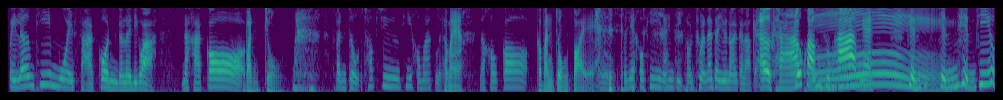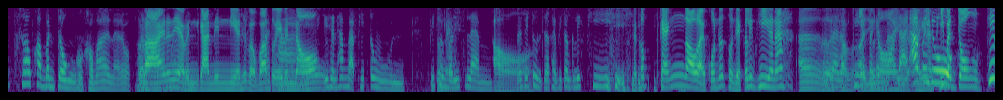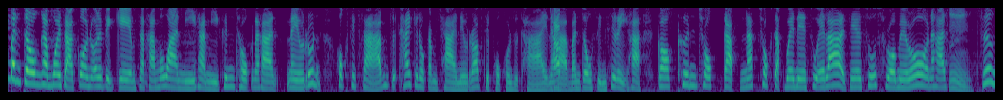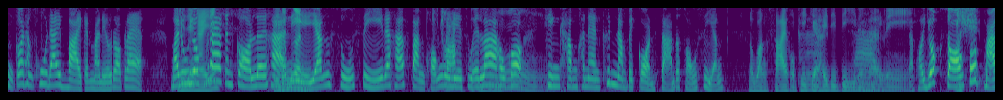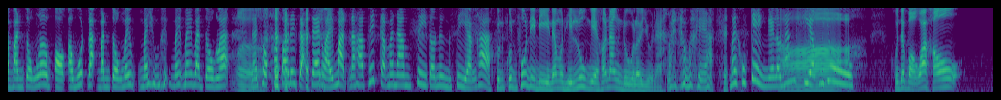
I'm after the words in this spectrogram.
ไปเริ่มที่มวยสากลกันเลยดีกว่านะคะ ก็บรรจงบรรจงชอบชื่อพี่เขามากเลยทำไมอะแล้วเขาก็ก็บรรจงต่อยเออไปเรียกเขาพี่นะจริงๆเขาน่าจะอายุน้อยกว่าเราเออครับเพื่อความสุภาพไงอืมเห็นเห็นเห็นพี่ชอบความบรรจงของเขามากเลยนะแบบวลร้ายออกนะมเนี่ยเป็นการเนียนๆที่แบบว่าตัวเองเป็นน้องใช่ดิฉันทำแบบพี่ตูน พี่พี่ตูตูนนไหนบอดี้สแลมอ๋อ แล้วพี่ตูนเจอใครพี่ตูนก็เรียกพี่แต่ก็แก๊งเราหลายคนก็ส่วนใหญ่ก็เรียกพี่กันนะเออไม่เป็นไรแล้วทำพี่กันไปกันมาได้อายุน้อยอะไปดู พี่บรรจง พี่บรรจงค่ะมวยสากลโอลิมปิกเกมส์นะคะเมื่อวานนี้ค่ะมีขึ้นชกนะคะ ในรุ่น 63.5 กิโลกรัมชายในรอบ 16 คนสุดท้ายนะครัคะ บ บรรจงศิลป์สิริค่ะ ก็ขึ้นชกกับนักชกจากเวเนซุเอลาเจซุสโรเมโรนะคะ อืม ซึ่งก็ทั้งคู่ได้บายกันมาในรอบแรก มาดูเป็นยยังกไงแรกกันก่อนเลยค่ะสีน้ำเงินนี่ยังสูสีนะคะ ฝั่งของครับเวเนซุเอลาเขาก็อืมชิงทำคะแนนขึ้นนำไปก่อน 3 ต่อ 2 เสียง ระวังซ้ายของพี่แกให้ดีๆนะฮะใช่นี่แต่พอยก 2 ปุ๊บมาบรรจงเริ่มออกอาวุธละบรรจงไม่ไม่ไม่ไม่ไม่บรรจงละเออนะชกเข้าเป้าได้จะแจ้งหลายหมัดนะคะ พลิกกลับมานำ4ต่อ 1 เสียงค่ะ คุณคุณพูดดีๆนะบางทีลูกเมียเขานั่งดูเราอยู่นะ ไม่ทำไมอะไม่เขาเก่งไงเรานั่งเชียร์เขาอยู่ คุณจะบอกว่าเขา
